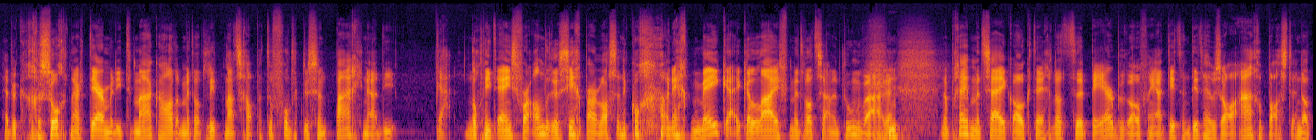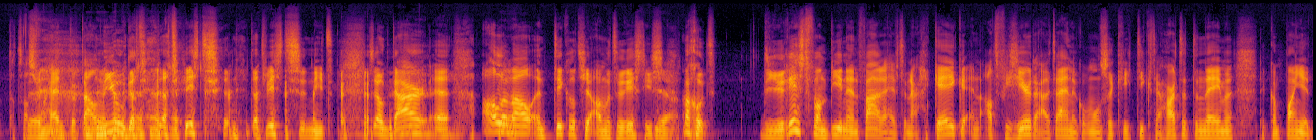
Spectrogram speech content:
heb ik gezocht naar termen die te maken hadden met dat lidmaatschap. En toen vond ik dus een pagina die ja, nog niet eens voor anderen zichtbaar was. En ik kon gewoon echt meekijken live met wat ze aan het doen waren. en op een gegeven moment zei ik ook tegen dat uh, PR-bureau van ja, dit en dit hebben ze al aangepast. En dat, dat was voor hen totaal nieuw. Dat, dat, wisten ze, dat wisten ze niet. Dus ook daar uh, allemaal een tikkeltje amateuristisch. Ja. Maar goed, de jurist van BNN-Varen heeft ernaar gekeken en adviseerde uiteindelijk om onze kritiek ter harte te nemen, de campagne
